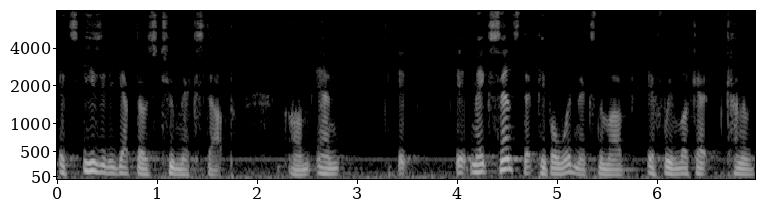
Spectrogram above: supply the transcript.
it's easy to get those two mixed up. Um, and it, it makes sense that people would mix them up if we look at kind of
